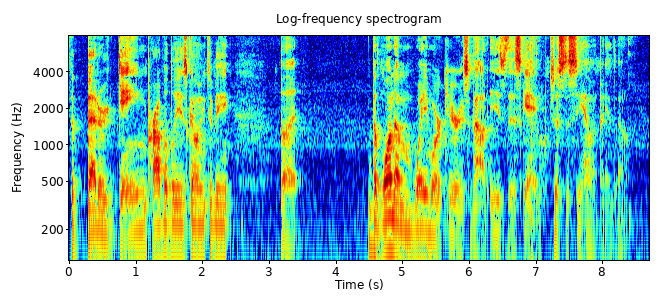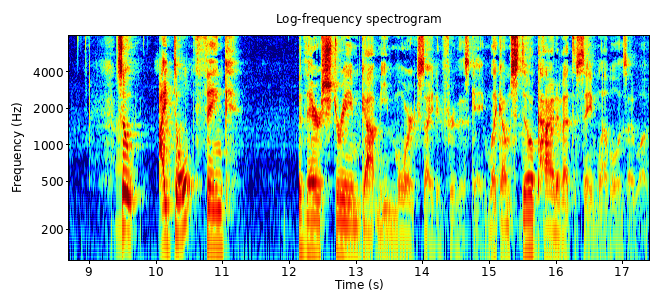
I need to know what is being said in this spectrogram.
the better game probably is going to be, but the one I'm way more curious about is this game, just to see how it pans out. So I don't think their stream got me more excited for this game. Like I'm still kind of at the same level as I was.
